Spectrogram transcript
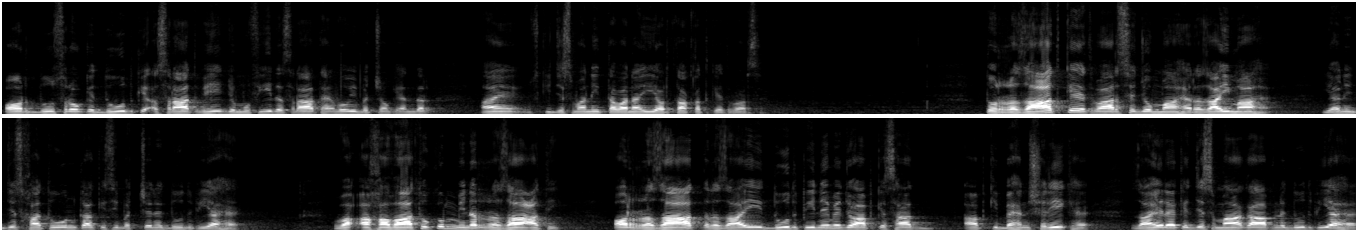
اور دوسروں کے دودھ کے اثرات بھی، جو مفید اثرات ہیں، وہ بھی بچوں کے اندر آئیں اس کی جسمانی توانائی اور طاقت کے اعتبار سے۔ تو رضاعت کے اعتبار سے جو ماں ہے، رضائی ماں ہے یعنی جس خاتون کا کسی بچے نے دودھ پیا ہے وہ اخوات حکم منر رضا آتی اور رضاعت، رضائی دودھ پینے میں جو آپ کے ساتھ آپ کی بہن شریک ہے، ظاہر ہے کہ جس ماں کا آپ نے دودھ پیا ہے،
